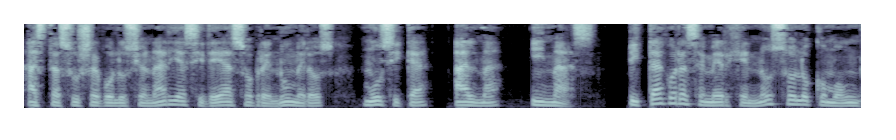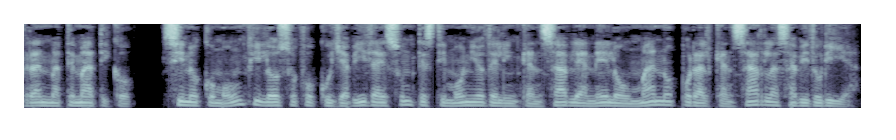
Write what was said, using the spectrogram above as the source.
hasta sus revolucionarias ideas sobre números, música, alma, y más. Pitágoras emerge no solo como un gran matemático, sino como un filósofo cuya vida es un testimonio del incansable anhelo humano por alcanzar la sabiduría.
